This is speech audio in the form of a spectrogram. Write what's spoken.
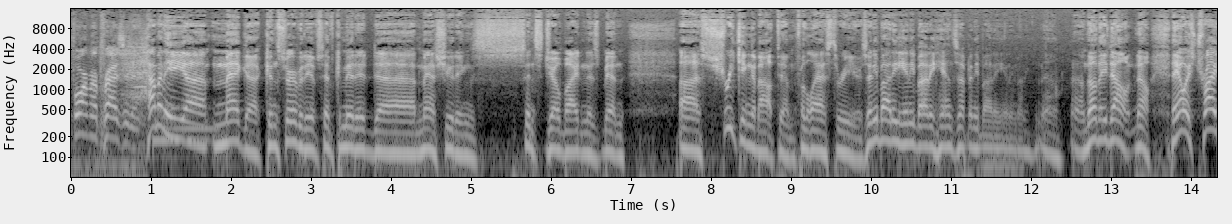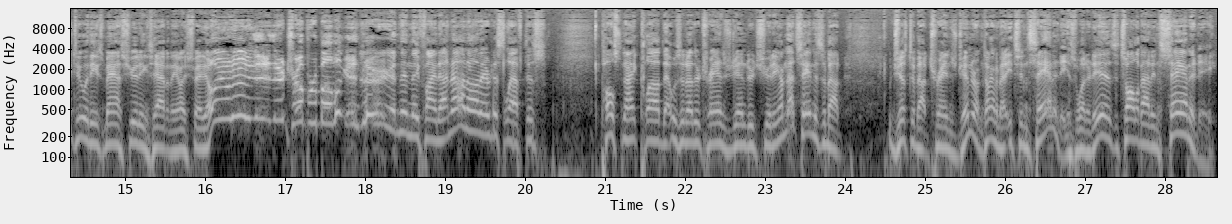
former president. How many uh, MAGA conservatives have committed uh, mass shootings since Joe Biden has been uh, shrieking about them for the last three years? Anybody? Anybody? Hands up? Anybody? Anybody? No. No, no they don't. No. They always try to when these mass shootings happen. They always say, oh, they're Trump Republicans. And then they find out, no, no, they're just leftists. Pulse nightclub, that was another transgendered shooting. I'm not saying this about just about transgender. I'm talking about it's insanity, is what it is. It's all about insanity.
